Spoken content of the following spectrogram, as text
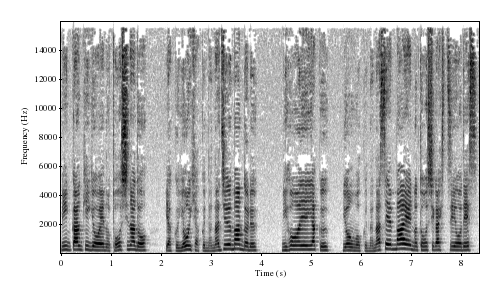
民間企業への投資など約470万ドル、日本円約4億7000万円の投資が必要です。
